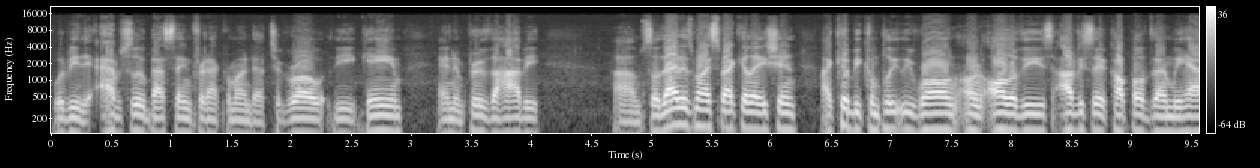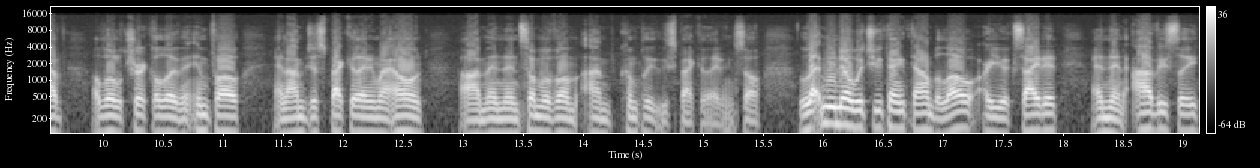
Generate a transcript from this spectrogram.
would be the absolute best thing for Necromunda to grow the game and improve the hobby. Um, so that is my speculation. I could be completely wrong on all of these. Obviously, a couple of them we have a little trickle of info, and I'm just speculating my own. Um, and then some of them I'm completely speculating. So let me know what you think down below. Are you excited? And then obviously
